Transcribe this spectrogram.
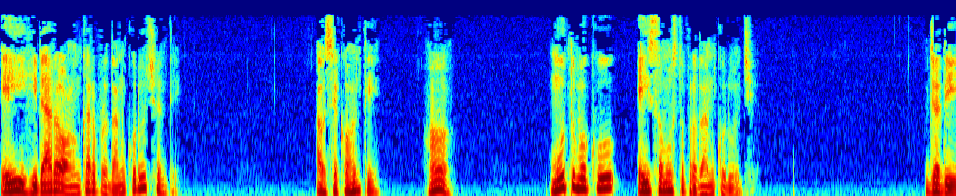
ଏହି ହୀରାର ଅଳଙ୍କାର ପ୍ରଦାନ କରୁଅଛନ୍ତି ଆଉ ସେ କହନ୍ତି ହଁ ମୁଁ ତୁମକୁ ଏହି ସମସ୍ତ ପ୍ରଦାନ କରୁଅଛି। ଯଦି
